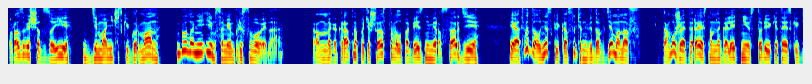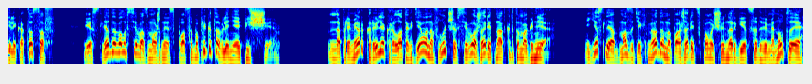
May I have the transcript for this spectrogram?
Прозвище Цзуи «демонический гурман» было не им самим присвоено. Он многократно путешествовал по бездне мира Сардии и отведал несколько сотен видов демонов, к тому же опираясь на многолетнюю историю китайских деликатесов, исследовал всевозможные способы приготовления пищи. Например, крылья крылатых демонов лучше всего жарить на открытом огне. Если обмазать их медом и пожарить с помощью энергии Ци 2 минуты,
